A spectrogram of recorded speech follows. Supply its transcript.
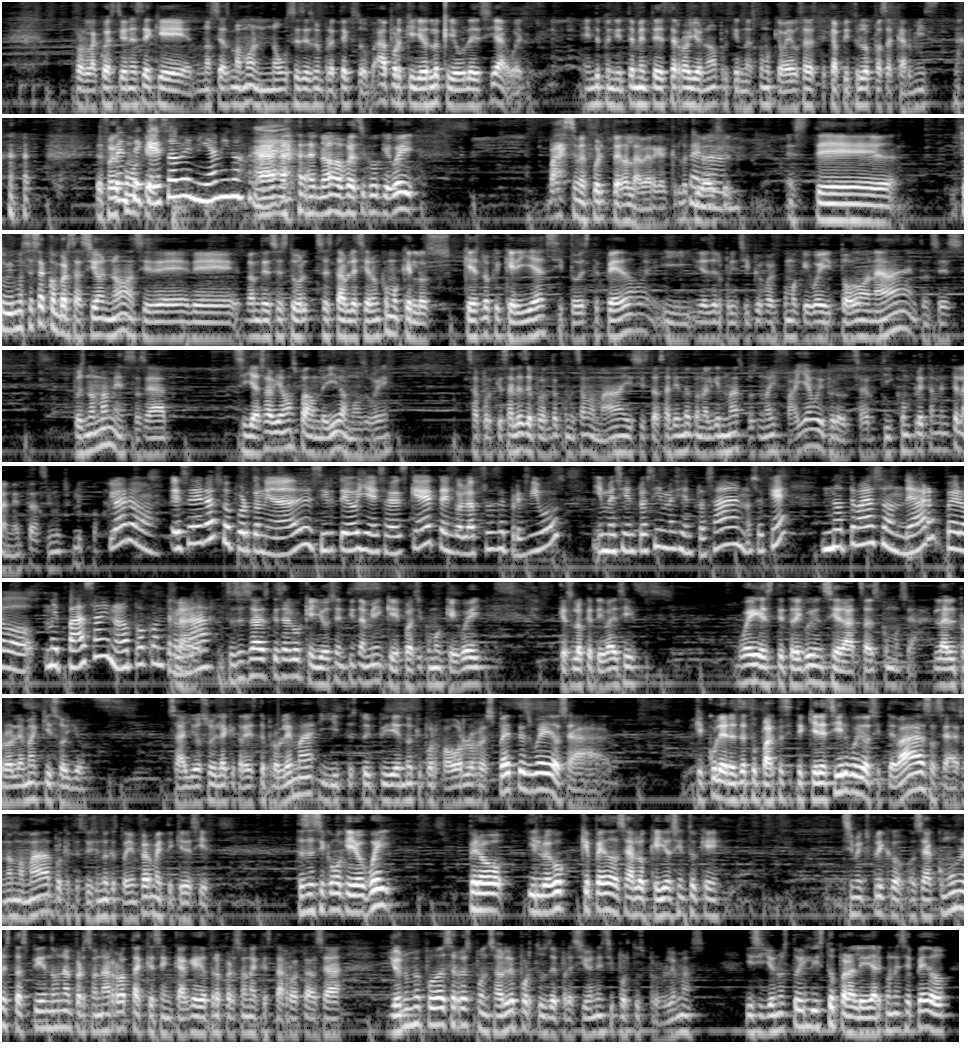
Pero la cuestión es de que no seas mamón, no uses eso en pretexto. Ah, porque yo es lo que yo le decía, güey. Independientemente de este rollo, ¿no? Porque no es como que vaya a usar este capítulo para sacar mis. Pensé como que... eso venía, amigo. Ah, no, fue así como que, güey. Se me fue el pedo a la verga. ¿Qué es lo que iba a Perdón. decir? Este. Tuvimos esa conversación, ¿no? Así de. de donde se, estu- se establecieron como que los. ¿Qué es lo que querías y todo este pedo? Y desde el principio fue como que, güey, todo o nada. Entonces. Pues no mames, o sea. Si ya sabíamos para dónde íbamos, güey. O sea, ¿por qué sales de pronto con esa mamada? Y si estás saliendo con alguien más, pues no hay falla, güey. Pero, o sea, di completamente la neta, así me explico. Claro, esa era su oportunidad de decirte, oye, ¿sabes qué? Tengo lapsos depresivos y me siento así, me siento así, no sé qué. No te vayas a sondear, pero me pasa y no lo puedo controlar. Claro. Entonces, ¿sabes qué es algo que yo sentí también? Que fue así como que, güey, que es lo que te iba a decir. Güey, este, traigo ansiedad, ¿sabes cómo sea? La, el problema aquí soy yo. O sea, yo soy la que trae este problema y te estoy pidiendo que por favor lo respetes, güey. O sea, qué cool eres de tu parte si te quieres ir, güey, o si te vas. O sea, es una mamada porque te estoy diciendo que estoy enferma y te quieres ir. Entonces, así como que yo, güey, pero, ¿y luego qué pedo? O sea, lo que yo siento que... ¿Sí me explico? O sea, ¿cómo le estás pidiendo a una persona rota que se encargue de otra persona que está rota? O sea, yo no me puedo hacer responsable por tus depresiones y por tus problemas. Y si yo no estoy listo para lidiar con ese pedo,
